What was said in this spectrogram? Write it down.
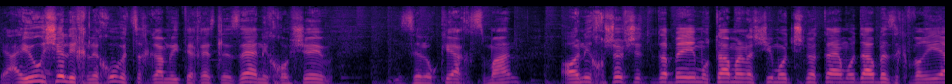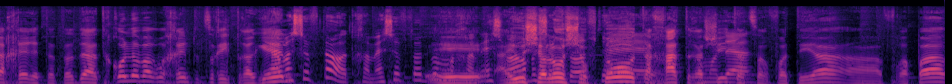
היו שלכלכו, וצריך גם להתייחס לזה. אני חושב, זה לוקח זמן. או אני חושב שתדבר עם אותם אנשים עוד שנתיים, עוד ארבע, זה כבר יהיה אחרת. אתה יודע, כל דבר בחיים אתה צריך להתרגל. גם השופטות, חמש שופטות אה, במחנה, חמש היו שלוש שופטות, אה, אחת ראשית. הצרפתייה, הפרפר,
